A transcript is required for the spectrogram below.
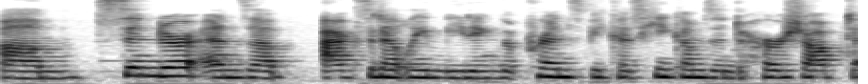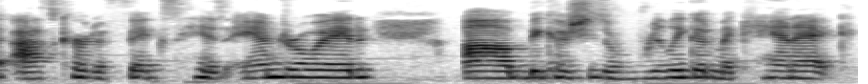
Um, Cinder ends up accidentally meeting the prince because he comes into her shop to ask her to fix his android um, because she's a really good mechanic.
